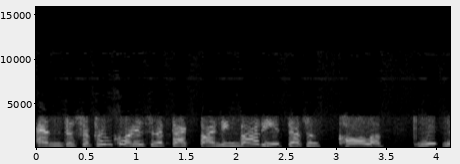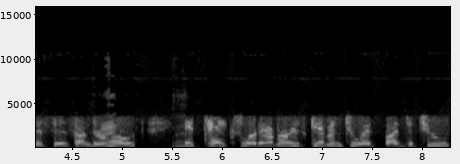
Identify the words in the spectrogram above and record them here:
and the Supreme Court isn't a fact-finding body. It doesn't call up witnesses under right. oath. Right. It takes whatever is given to it by the two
